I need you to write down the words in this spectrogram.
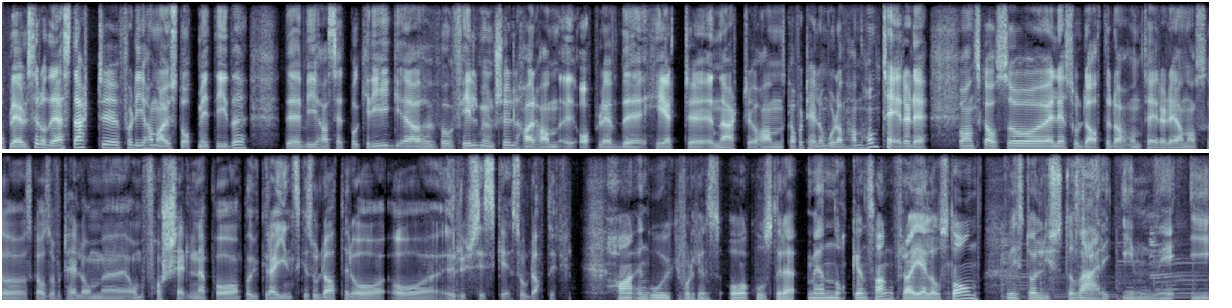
opplevelser, og det er sterkt, eh, fordi han har jo stått midt i det. Det vi har sett på krig, eh, på film, unnskyld, har han eh, opplevd det helt eh, nært. Og han skal fortelle om hvordan han håndterer det. Og han skal også, eller soldater da, håndterer det. Han også, skal også fortelle om, eh, om forskjellene på, på ukrainske soldater og, og russiske soldater. Ha en god uke, folkens, og kos dere med nok en sang fra Yellowstone. Hvis du har lyst til å være inne i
